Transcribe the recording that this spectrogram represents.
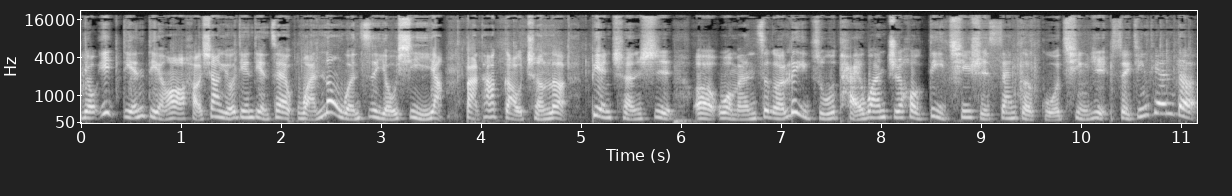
有一点点哦，好像有点点在玩弄文字游戏一样，把它搞成了变成是呃，我们这个立足台湾之后第七十三个国庆日，所以今天的。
